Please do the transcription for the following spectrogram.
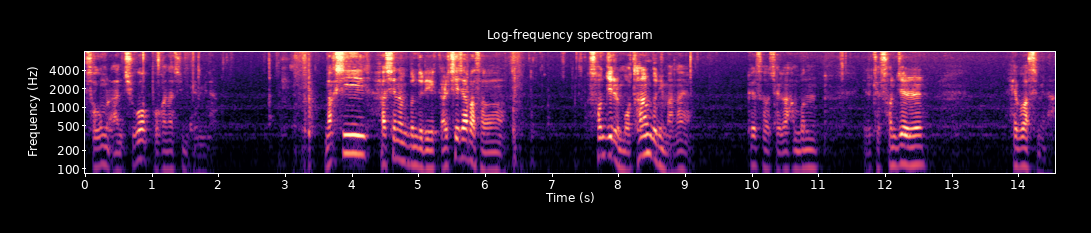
소금을 안 치고 보관하시면 됩니다. 낚시 하시는 분들이 깔치 잡아서 손질을 못하는 분이 많아요. 그래서 제가 한번 이렇게 손질을 해보았습니다.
